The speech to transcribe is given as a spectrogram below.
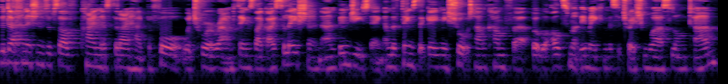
the definitions of self kindness that I had before, which were around things like isolation and binge eating and the things that gave me short term comfort, but were ultimately making the situation worse long term.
